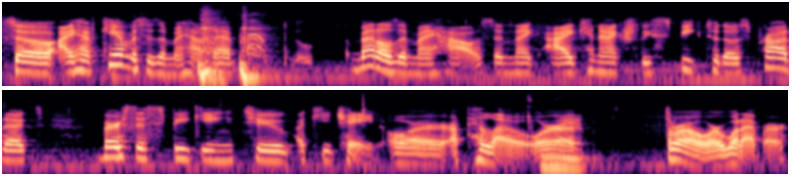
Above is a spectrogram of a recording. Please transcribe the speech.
So I have canvases in my house. I have metals in my house and like I can actually speak to those products versus speaking to a keychain or a pillow or right. a throw or whatever.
